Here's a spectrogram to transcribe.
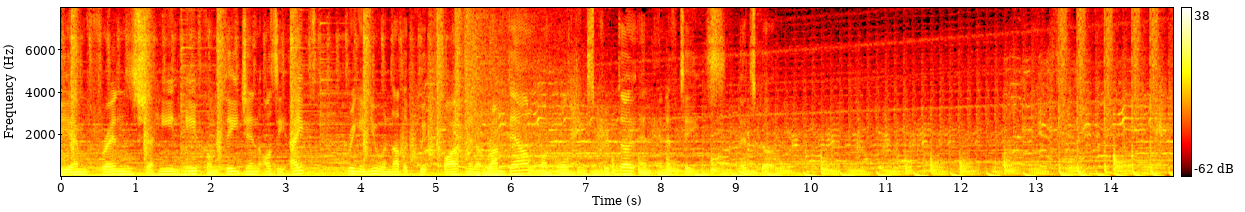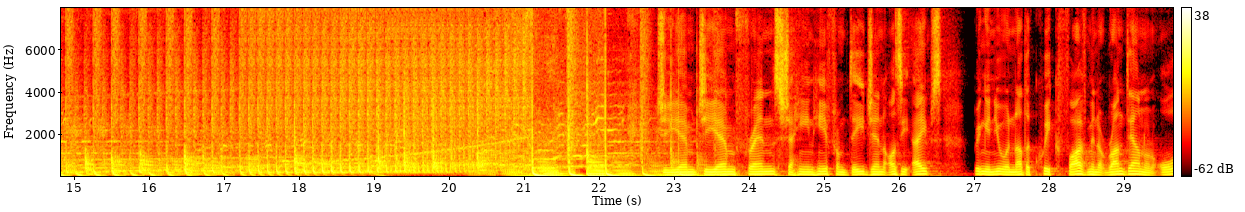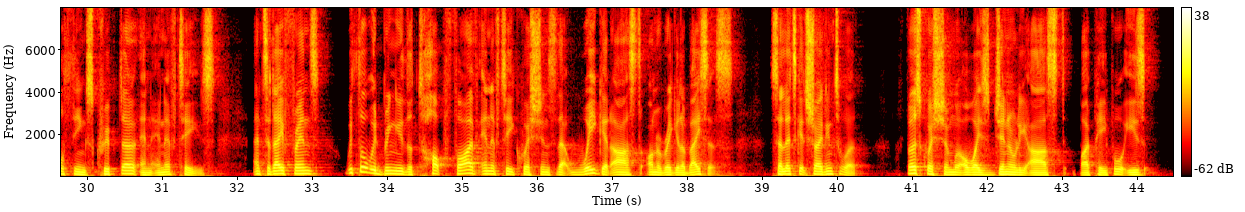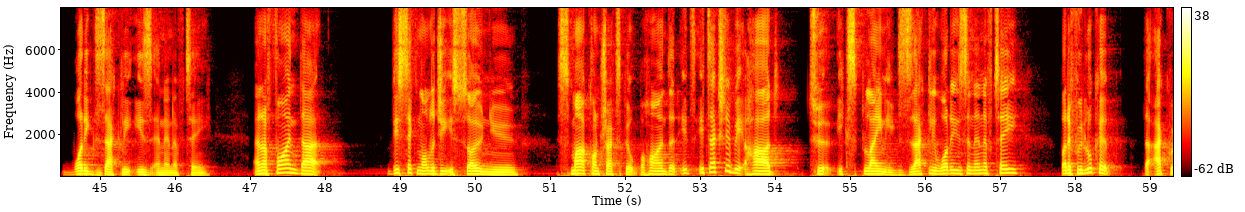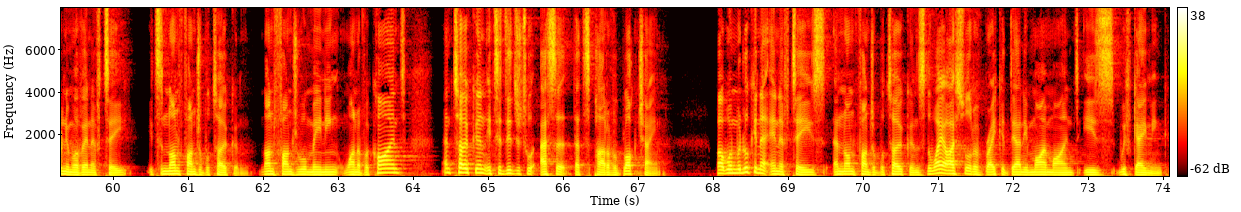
GM friends, Shaheen here from Degen Aussie Apes, bringing you another quick 5 minute rundown on all things crypto and NFTs. Let's go. GM, GM friends, Shaheen here from Degen Aussie Apes, bringing you another quick five minute rundown on all things crypto and NFTs. And today, friends, we thought we'd bring you the top five NFT questions that we get asked on a regular basis. So let's get straight into it. First question we're always generally asked by people is what exactly is an NFT? And I find that this technology is so new, smart contracts built behind it. It's it's actually a bit hard to explain exactly what is an NFT. But if we look at the acronym of NFT, it's a non-fungible token. Non-fungible meaning one of a kind, and token it's a digital asset that's part of a blockchain. But when we're looking at NFTs and non-fungible tokens, the way I sort of break it down in my mind is with gaming.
